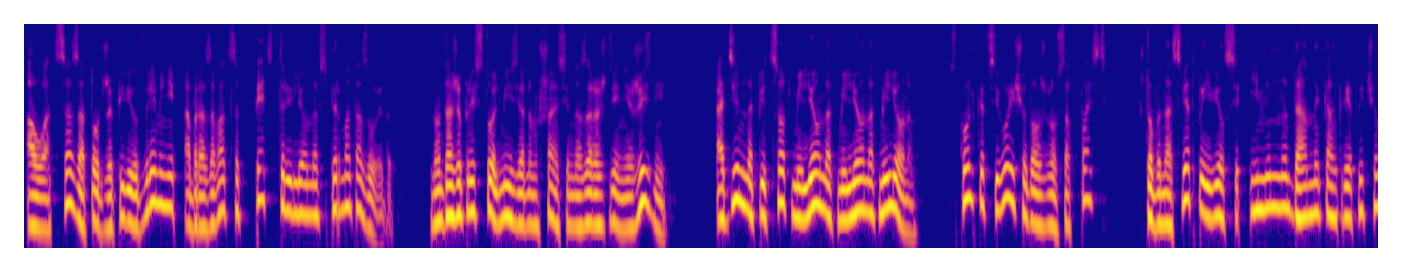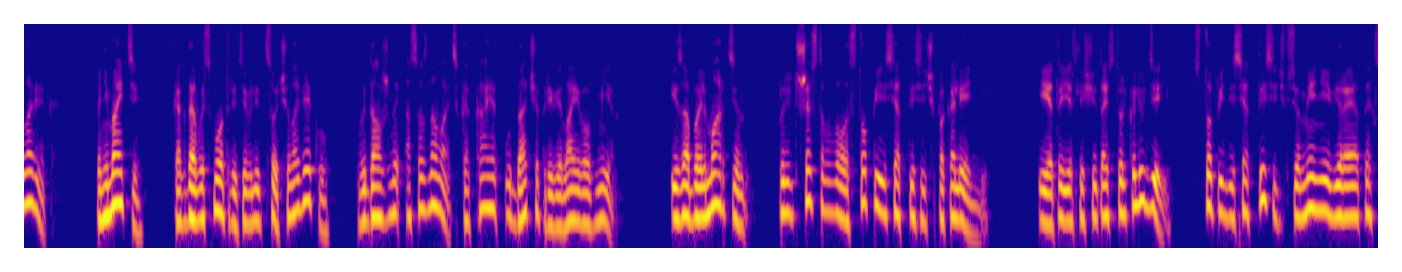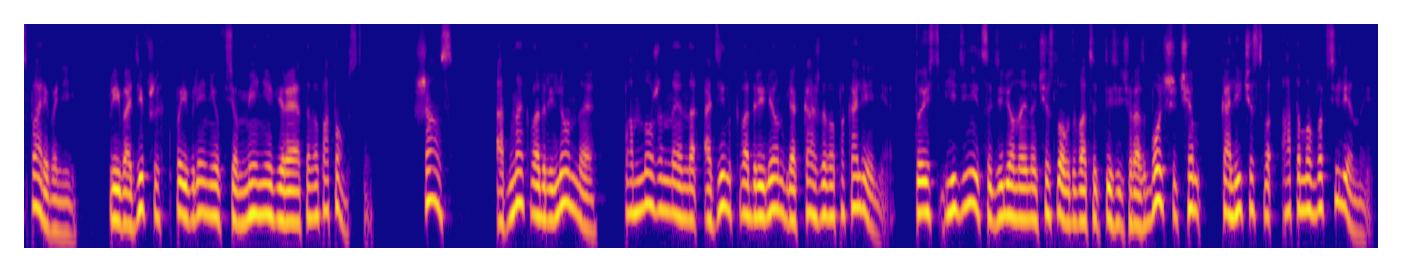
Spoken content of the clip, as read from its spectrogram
а у отца за тот же период времени образоваться 5 триллионов сперматозоидов. Но даже при столь мизерном шансе на зарождение жизни, один на 500 миллионов миллионов миллионов, сколько всего еще должно совпасть, чтобы на свет появился именно данный конкретный человек. Понимаете, когда вы смотрите в лицо человеку, вы должны осознавать, какая удача привела его в мир. Изабель Мартин предшествовала 150 тысяч поколений. И это если считать только людей. 150 тысяч все менее вероятных спариваний, приводивших к появлению все менее вероятного потомства. Шанс – одна квадриллионная – помноженное на 1 квадриллион для каждого поколения. То есть единица, деленная на число в 20 тысяч раз больше, чем количество атомов во Вселенной.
